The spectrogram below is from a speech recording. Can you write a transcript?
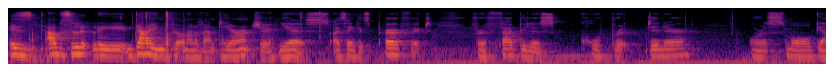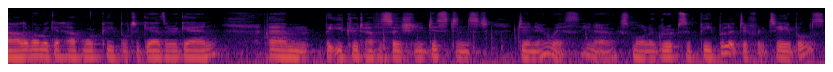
Is absolutely dying to put on an event here, aren't you? Yes, I think it's perfect for a fabulous corporate dinner or a small gala when we can have more people together again. Um, but you could have a socially distanced dinner with, you know, smaller groups of people at different tables.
